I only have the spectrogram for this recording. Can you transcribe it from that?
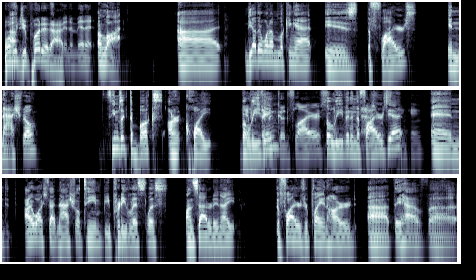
What Uh, would you put it at? been a minute. a lot. Uh, the other one I'm looking at is the Flyers in Nashville. seems like the books aren't quite believing good Flyers, believing in the Flyers yet. stinking. And I watched that Nashville team be pretty listless on Saturday night. The Flyers are playing hard. Uh, they have uh,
